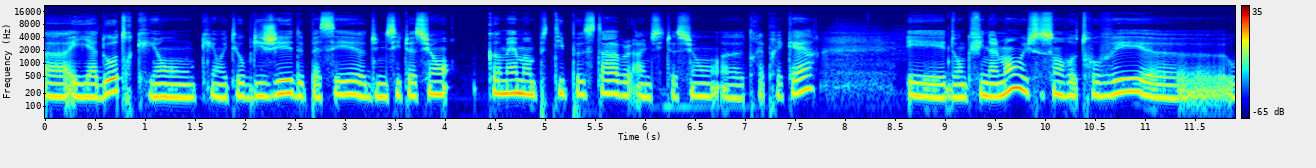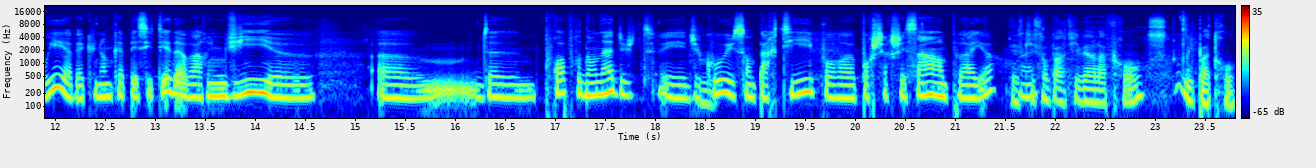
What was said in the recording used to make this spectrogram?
euh, et il y a d'autres qui ont, qui ont été obligés de passer d'une situation quand même un petit peu stable à une situation euh, très précaire. Et donc finalement, ils se sont retrouvés, oui, avec une incapacité d'avoir une vie propre d'un adulte. Et du hmm. coup, ils sont partis pour, pour chercher ça un peu ailleurs. Est-ce qu'ils sont partis vers la France ou pas trop?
